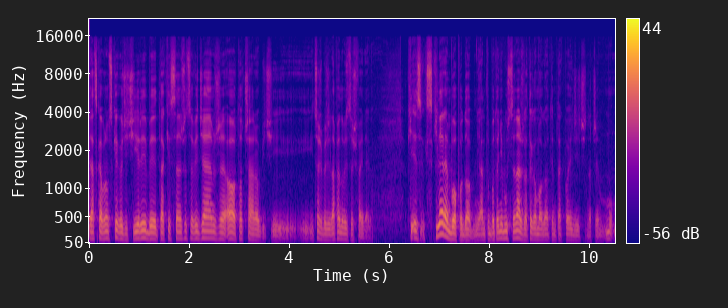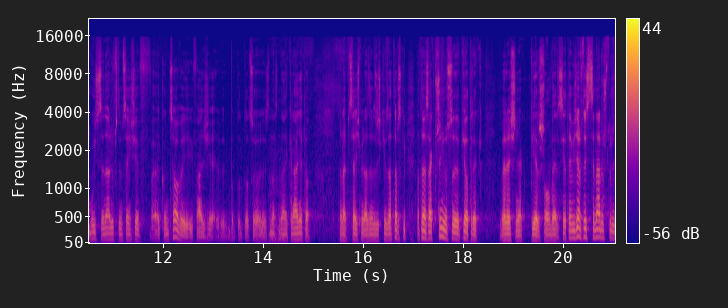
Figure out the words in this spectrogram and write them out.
Jacka Bromskiego, Dzieci Ryby, takie scenariusze, co wiedziałem, że o, to trzeba robić i, i coś będzie, na pewno będzie coś fajnego. Z, z Killerem było podobnie, ale to, bo to nie był scenariusz, dlatego mogę o tym tak powiedzieć. Znaczy, mój scenariusz w tym sensie w e, końcowej fazie, bo to, to co jest na, na ekranie, to, to napisaliśmy razem z Ryśkiem Zatorskim. Natomiast jak przyniósł e, Piotrek Wereśniak pierwszą wersję, to ja wiedziałem, że to jest scenariusz, który,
